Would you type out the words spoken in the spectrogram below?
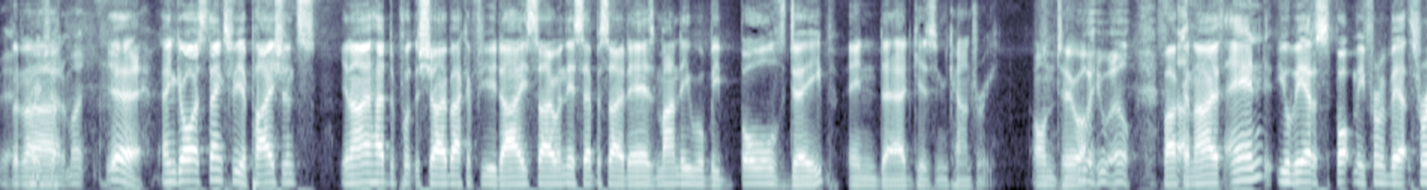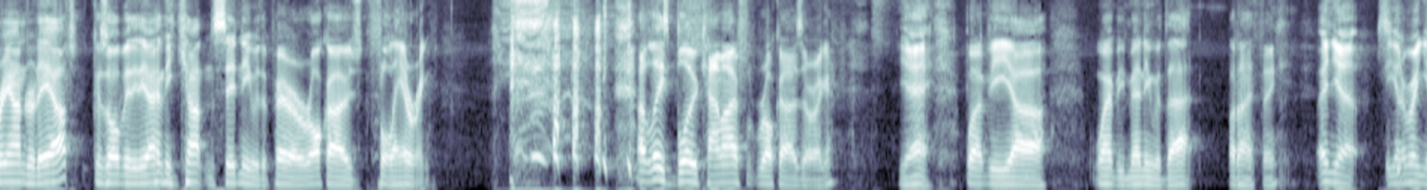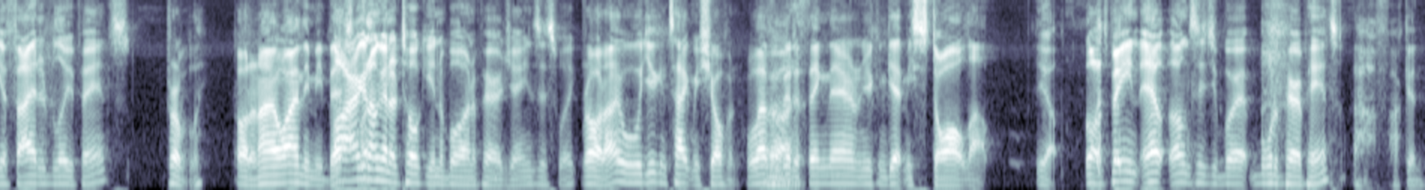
Yeah, But, appreciate uh, it, mate. Yeah, and guys, thanks for your patience. You know, I had to put the show back a few days, so when this episode airs Monday, we'll be balls deep in dad kissing country on tour. We will. Fucking oath. And you'll be able to spot me from about 300 out because I'll be the only cunt in Sydney with a pair of Roccos flaring. At least blue camo Roccos, I reckon. Yeah. Won't be, uh, won't be many with that, I don't think. And yeah, you're going to bring your faded blue pants? Probably. I don't know. Only me best. I reckon mate. I'm going to talk you into buying a pair of jeans this week. Right, oh, well, you can take me shopping. We'll have a bit of thing there and you can get me styled up. Yeah. Well, it's been how long since you bought bought a pair of pants? Oh, fucking.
